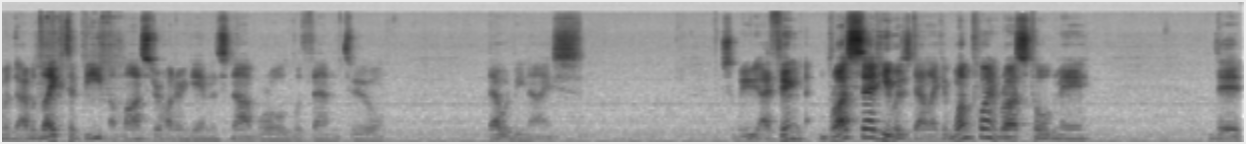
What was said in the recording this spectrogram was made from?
I would I would like to beat a Monster Hunter game that's not World with them too. That would be nice. So we, I think Russ said he was down. Like at one point, Russ told me that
